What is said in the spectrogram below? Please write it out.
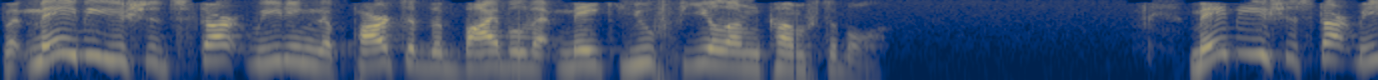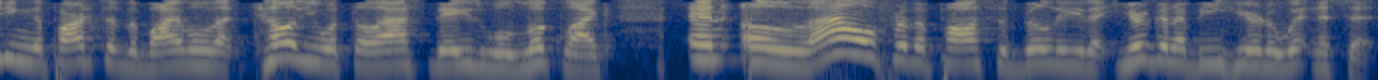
But maybe you should start reading the parts of the Bible that make you feel uncomfortable. Maybe you should start reading the parts of the Bible that tell you what the last days will look like and allow for the possibility that you're going to be here to witness it.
